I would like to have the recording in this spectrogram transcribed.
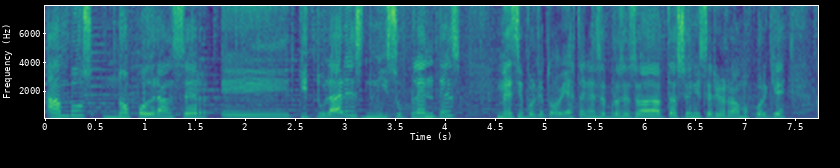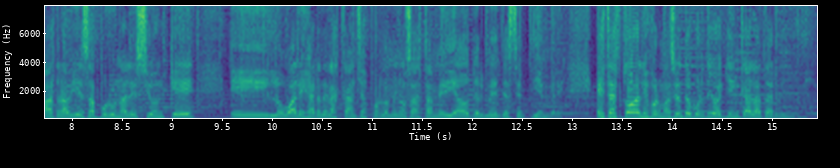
Ambos no podrán ser eh, titulares ni suplentes. Messi porque todavía está en ese proceso de adaptación y Sergio Ramos porque atraviesa por una lesión que eh, lo va a alejar de las canchas por lo menos hasta mediados del mes de septiembre. Esta es toda la información deportiva aquí en Cada. Cadena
